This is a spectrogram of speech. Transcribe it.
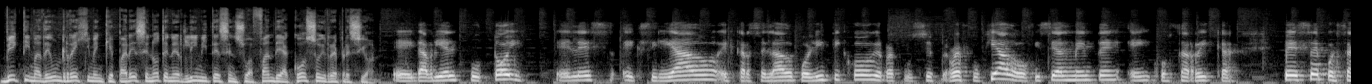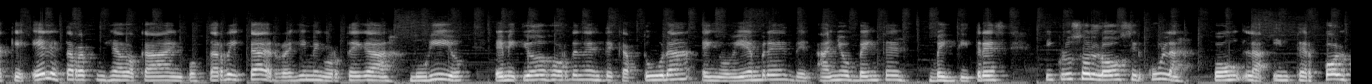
víctima de un régimen que parece no tener límites en su afán de acoso y represión. Eh, Gabriel Putoy, él es exiliado, escarcelado político y refugiado oficialmente en Costa Rica. Pese pues a que él está refugiado acá en Costa Rica, el régimen Ortega Murillo emitió dos órdenes de captura en noviembre del año 2023. Incluso lo circula con la Interpol.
